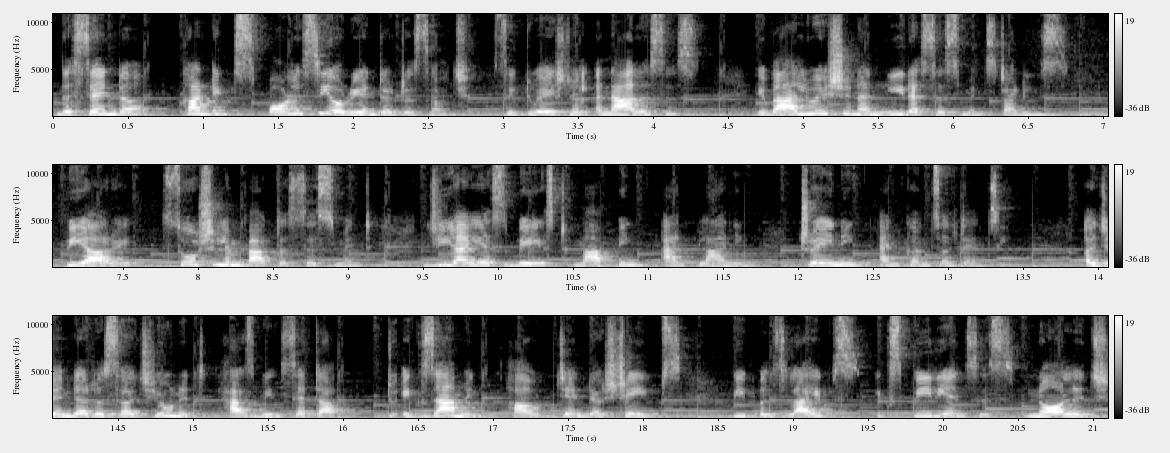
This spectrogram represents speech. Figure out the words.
The center conducts policy-oriented research, situational analysis, evaluation and need assessment studies, PRA, social impact assessment, GIS based mapping and planning, training, and consultancy. A gender research unit has been set up to examine how gender shapes people's lives, experiences, knowledge,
